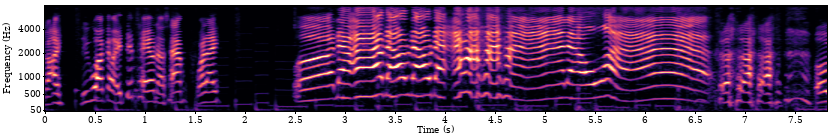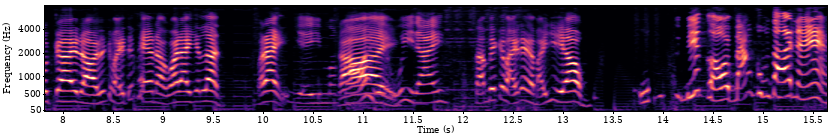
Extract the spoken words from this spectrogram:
Rồi đi qua cái bẫy tiếp theo nào sam qua đây. Ờ, đâu đâu đâu đâu à, đâu à? Ok rồi đến cái bẫy tiếp theo nào qua đây nhanh lên. Qua đây. Cái gì mà Rồi. cái gì đây? Sam biết cái bẫy này là bẫy gì không? Ủa, biết rồi bắn cung tên nè.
